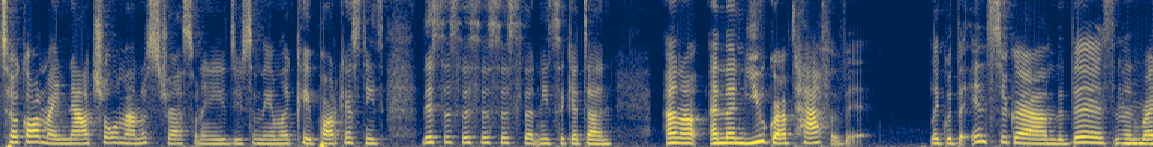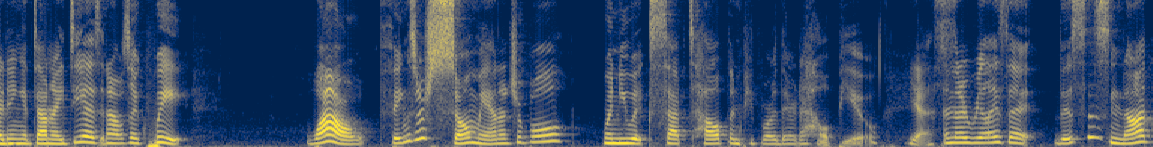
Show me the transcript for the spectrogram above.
took on my natural amount of stress when i need to do something. I'm like okay podcast needs this this this this this that needs to get done. And uh, and then you grabbed half of it like with the instagram the this and then Mhm. writing it down ideas. And i was like wait wow things are so manageable when you accept help and people are there to help you Yes. and then I realized that this is not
